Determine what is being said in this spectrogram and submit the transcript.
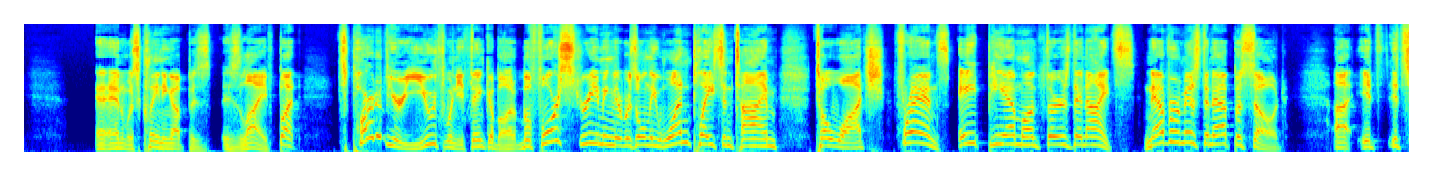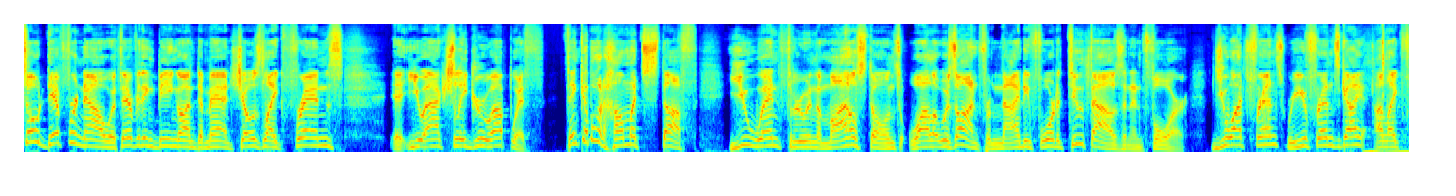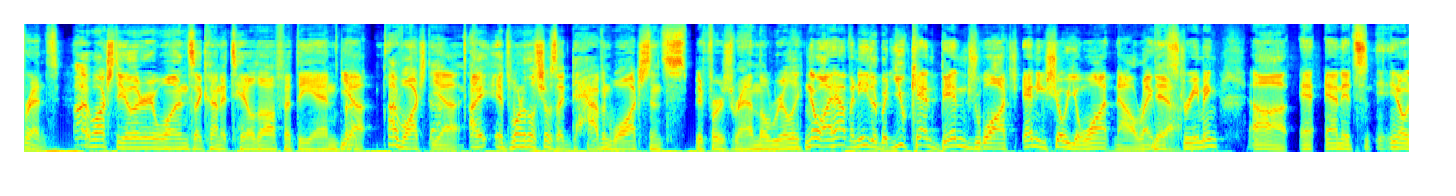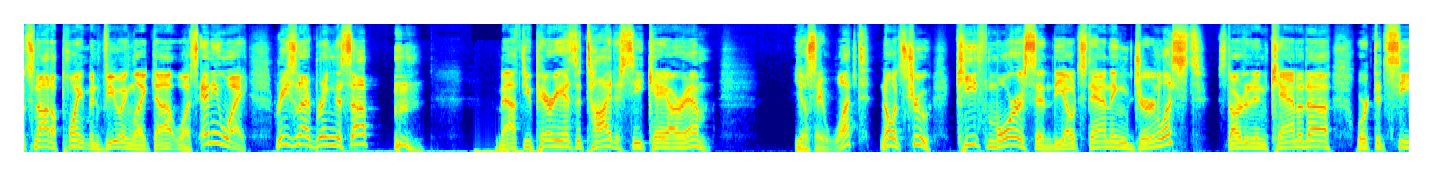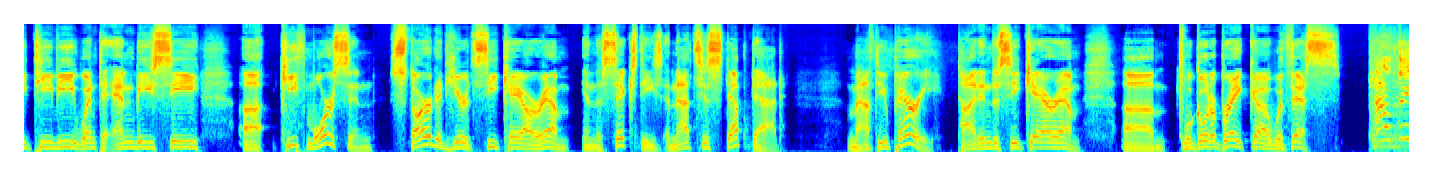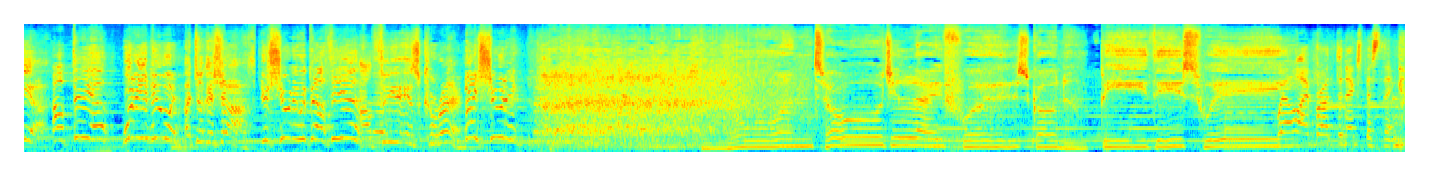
and, was cleaning up his his life, but it's part of your youth when you think about it. Before streaming, there was only one place and time to watch Friends, 8 p.m. on Thursday nights. Never missed an episode. Uh, it's it's so different now with everything being on demand. Shows like Friends, uh, you actually grew up with. Think about how much stuff you went through in the milestones while it was on from 94 to 2004. Did you watch Friends? Were you a Friends guy? I like Friends. I watched the earlier ones. I kind of tailed off at the end. But Yeah. I watched that. Yeah. I, it's one of those shows I haven't watched since it first ran, though. Really. No, I haven't either, but you can binge watch any show you want now, right? Yeah. With streaming. Uh, and, and it's, you know, it's not appointment viewing like that was. Anyway, reason I bring this up, Matthew Perry has a tie to CKRM. You'll say, what? No, it's true. Keith Morrison, the outstanding journalist, started in Canada, worked at CTV, went to NBC. Uh, Keith Morrison started here at CKRM in the 60s, and that's his stepdad, Matthew Perry, tied into CKRM. Um, we'll go to break uh, with this. Althea! Althea! What are you doing? I took a shot. You're shooting with Althea? Althea is correct. Nice shooting! No told you life was gonna be this way. Well, I brought the next best thing.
